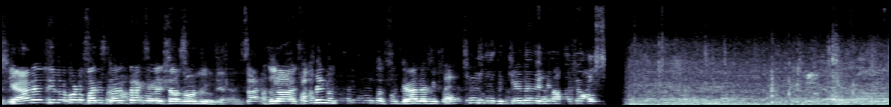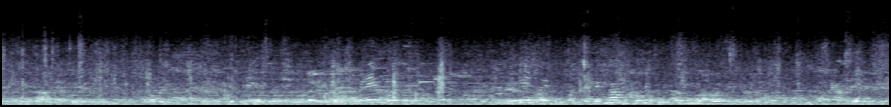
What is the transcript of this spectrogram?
గ్యారేజీలో కూడా మరి దరిద్రంగా ఉన్నాయి సార్ రోడ్లు. అసలు గ్యారేజీ Thank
